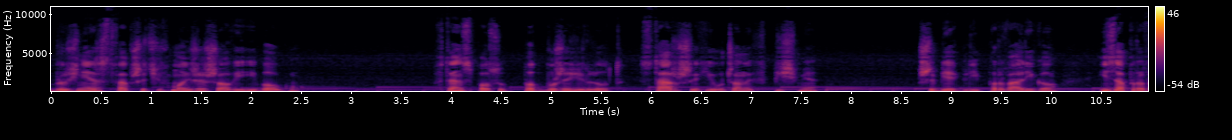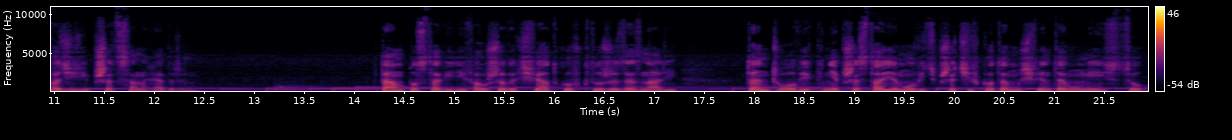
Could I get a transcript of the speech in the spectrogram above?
bluźnierstwa przeciw Mojżeszowi i Bogu. W ten sposób podburzyli lud, starszych i uczonych w piśmie. Przybiegli, porwali go i zaprowadzili przed Sanhedryn. Tam postawili fałszywych świadków, którzy zeznali: Ten człowiek nie przestaje mówić przeciwko temu świętemu miejscu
